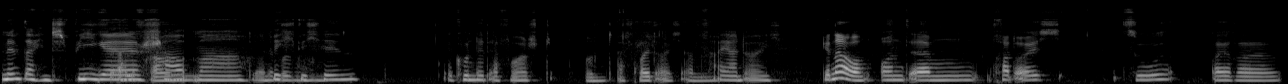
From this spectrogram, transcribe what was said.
Nehmt euch einen Spiegel, schaut mal eine richtig hin, Erkundet, erforscht und erfreut euch an. feiert euch. Genau. Und ähm, traut euch zu, eure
